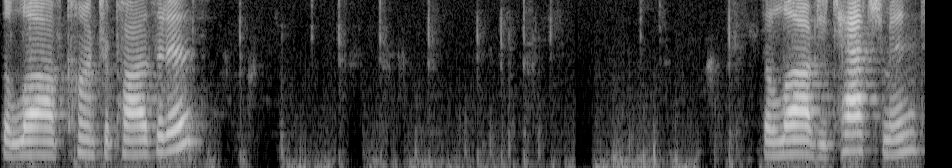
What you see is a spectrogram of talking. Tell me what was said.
The law of contrapositive, the law of detachment,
